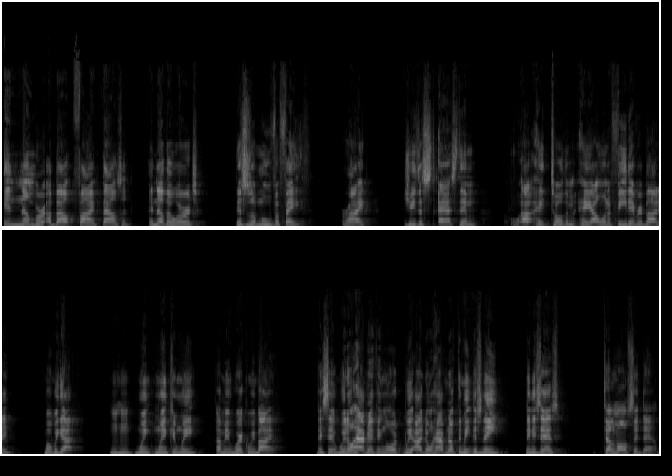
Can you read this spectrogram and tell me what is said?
in number about 5,000. In other words, this was a move of faith, right? Jesus asked them, I told them, hey, I want to feed everybody. What we got? Mm-hmm. When, when can we, I mean, where can we buy it? They said, we don't have anything, Lord. We, I don't have enough to meet this need. Then he says, tell them all sit down.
